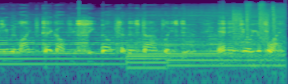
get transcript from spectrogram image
If you would like to take off your seatbelts at this time, please do, and enjoy your flight.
